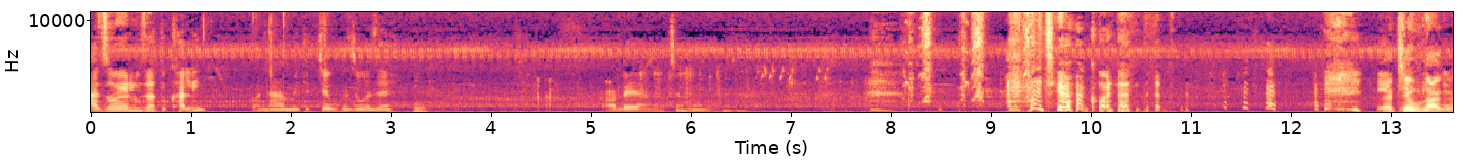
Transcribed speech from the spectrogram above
આ જોયેલું જ હતું ખાલી પણ આ મેં કીધું ચેવું હજુ હજે. એટલે છે ને જેવા કોના આ કેવું લાગે?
